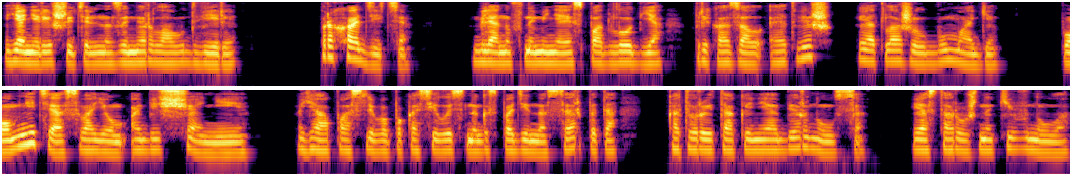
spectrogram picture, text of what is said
Я нерешительно замерла у двери. «Проходите», — глянув на меня из-под лобья, приказал Эдвиш и отложил бумаги. «Помните о своем обещании?» Я опасливо покосилась на господина Серпета, который так и не обернулся, и осторожно кивнула.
